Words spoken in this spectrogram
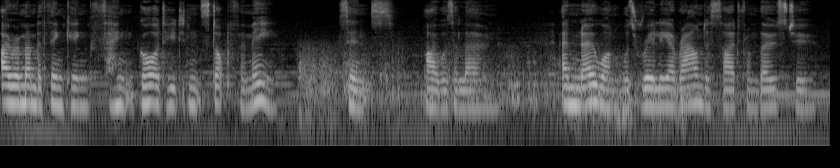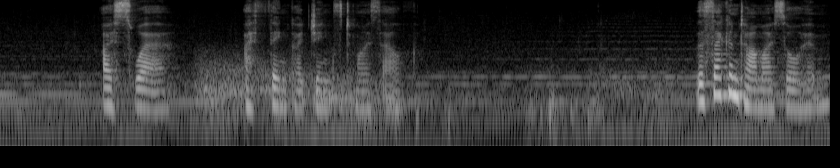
I remember thinking, thank God he didn't stop for me, since I was alone, and no one was really around aside from those two. I swear, I think I jinxed myself. The second time I saw him,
